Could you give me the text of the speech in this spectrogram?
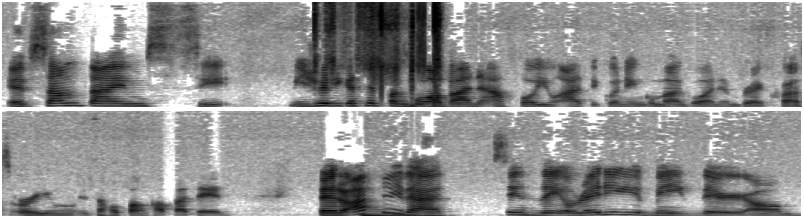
If sometimes, si, usually kasi pag buwaba na ako, yung ate ko na yung gumagawa ng breakfast or yung isa ko pang kapatid. Pero after mm. that, since they already made their um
